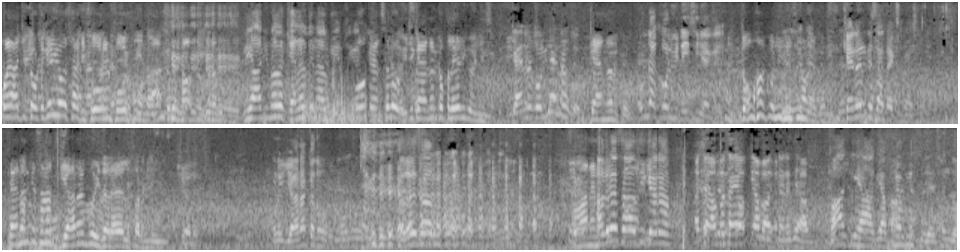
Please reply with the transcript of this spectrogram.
ਓਏ ਅੱਜ ਟੁੱਟ ਗਈ ਉਹ ਸਾਡੀ 4 ਐਂਡ 4 ਹੋਣ ਨਾਲ ਨਹੀਂ ਅੱਜ ਇਹਨਾਂ ਦਾ ਕੈਨਰ ਦੇ ਨਾਲ ਗੇਮ ਸੀ ਉਹ ਕੈਨਸਲ ਹੋ ਗਈ ਜੀ ਕੈਨਰ ਕੋ ਪਲੇਅਰ ਹੀ ਕੋਈ ਨਹੀਂ ਕੈਨਰ ਕੋਲ ਹੀ ਇਹਨਾਂ ਕੋ ਕੈਨਰ ਕੋਲ ਉਹਨਾਂ ਕੋਲ ਵੀ ਨਹੀਂ ਸੀ ਹੈਗੇ ਦੋਵਾਂ ਕੋਲ ਹੀ ਨਹੀਂ ਸੀ ਹੋਣੇ ਕੈਨਰ ਕੇ ਸਾਥ ਐਕਸਪੈਂਸ कैनर के साथ 11 को इधर है लफरनी ਚਲੋ ਹੁਣ 11 ਕਦੋਂ ਅਗਲੇ ਸਾਲ खान है ना अगले साल की 11 अच्छा आप बताएं आप क्या बात कर रहे थे आप बात ये है आगे अपने अपने सजेशन दो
